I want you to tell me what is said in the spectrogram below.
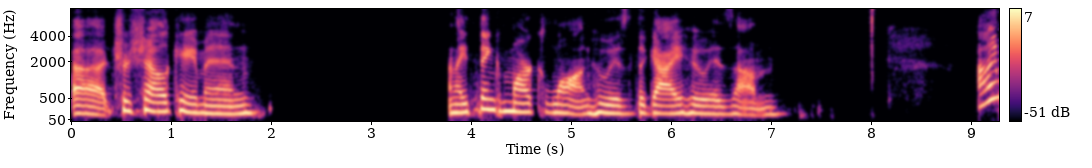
uh Trishelle came in, and I think Mark Long, who is the guy who is um I'm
